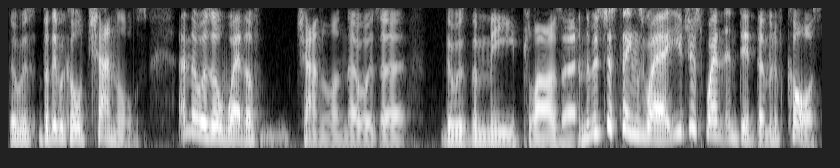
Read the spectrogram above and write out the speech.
There was but they were called channels. And there was a weather channel and there was a there was the Mii Plaza and there was just things where you just went and did them. And of course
